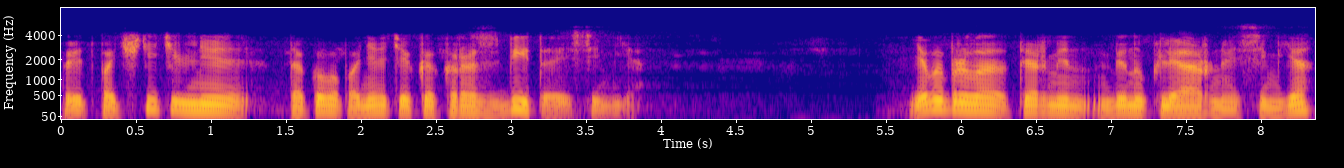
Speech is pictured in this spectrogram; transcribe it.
предпочтительнее такого понятия, как разбитая семья. Я выбрала термин «бинуклеарная семья»,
